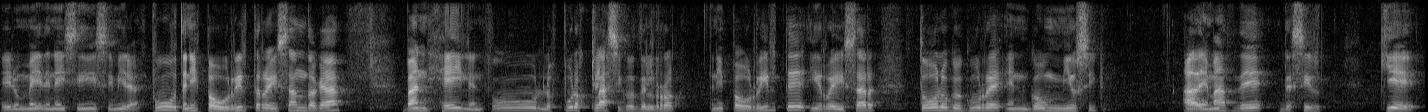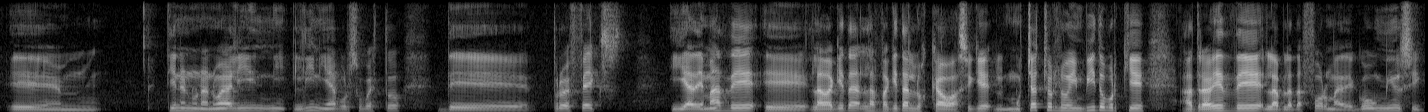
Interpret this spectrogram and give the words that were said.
Iron Maiden, ACDC. Mira, puh, tenéis para aburrirte revisando acá. Van Halen. Puh, los puros clásicos del rock. Tenéis para aburrirte y revisar todo lo que ocurre en Go Music además de decir que em, tienen una nueva línea, por supuesto, de ProFX y además de eh, la las baquetas Los Cabos. Así que muchachos los invito porque a través de la plataforma de Go Music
